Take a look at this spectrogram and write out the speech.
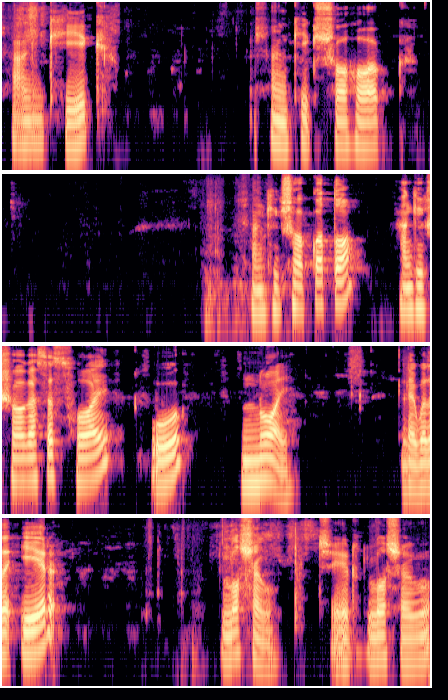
সাংখ্যিক সাংখ্যিক সহক সাংখ্যিক সহক কত? সাংখ্যিক সহক আছে ছয় ও নয়। লিখবা যে এর লসাগু। এর লসাগু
